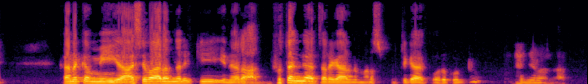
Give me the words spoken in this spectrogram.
కనుక మీ రాశి వారందరికీ ఈ నెల అద్భుతంగా జరగాలని మనస్ఫూర్తిగా కోరుకుంటూ ధన్యవాదాలు.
